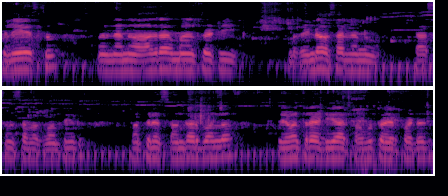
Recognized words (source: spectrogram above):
తెలియజేస్తూ మరి నన్ను ఆదరాభిమానంతోటి రెండవసారి నన్ను శాసనసభకు పంపారు పంపిన సందర్భంలో రేవంత్ రెడ్డి గారు ప్రభుత్వం ఏర్పడ్డది.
